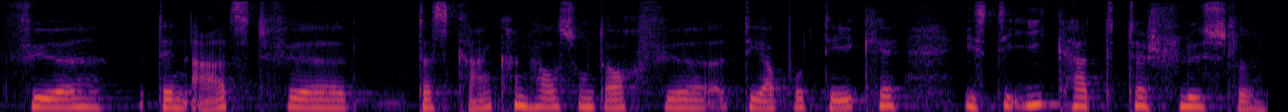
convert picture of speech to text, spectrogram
für den Arzt, für das Krankenhaus und auch für die Apotheke ist die E-Card der Schlüssel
